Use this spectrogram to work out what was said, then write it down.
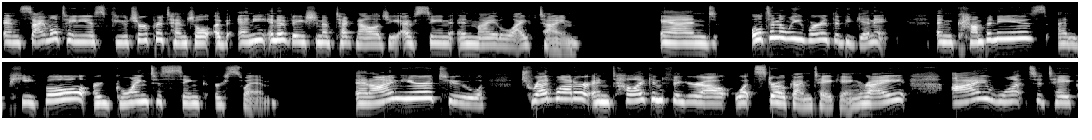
and simultaneous future potential of any innovation of technology I've seen in my lifetime. And ultimately we're at the beginning and companies and people are going to sink or swim. And I'm here to tread water until I can figure out what stroke I'm taking, right? I want to take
